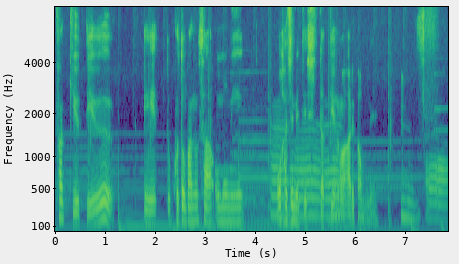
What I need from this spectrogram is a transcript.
ァッキューっていう、えーっと言葉のさ重みを初めて知ったっていうのはあるかもね。うんそ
